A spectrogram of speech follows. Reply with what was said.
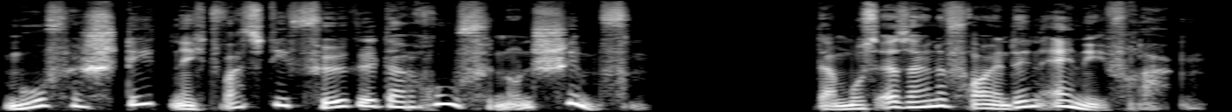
Mo versteht nicht, was die Vögel da rufen und schimpfen. Da muss er seine Freundin Annie fragen.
